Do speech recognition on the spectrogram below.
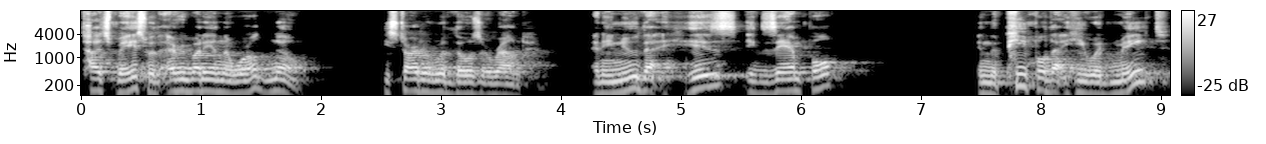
touch base with everybody in the world? No. He started with those around him. And he knew that his example in the people that he would meet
